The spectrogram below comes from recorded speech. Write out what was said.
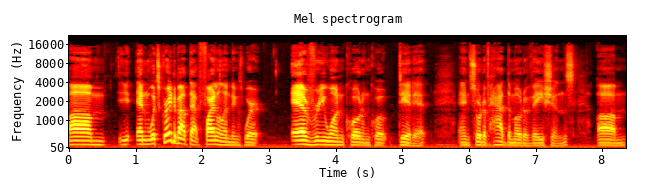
Um, and what's great about that final ending is where everyone, quote unquote, did it and sort of had the motivations. Um,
